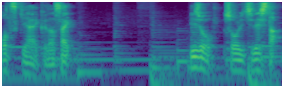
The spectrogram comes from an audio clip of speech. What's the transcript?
お付き合いください。以上、正一でした。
